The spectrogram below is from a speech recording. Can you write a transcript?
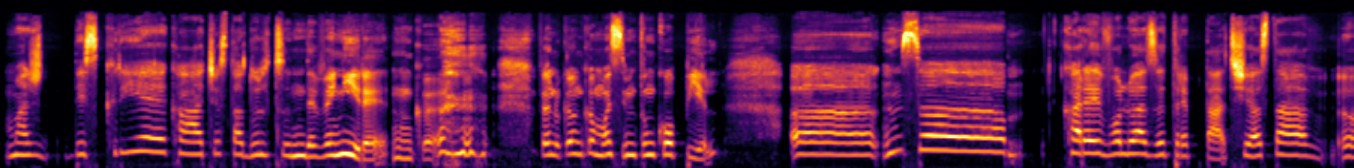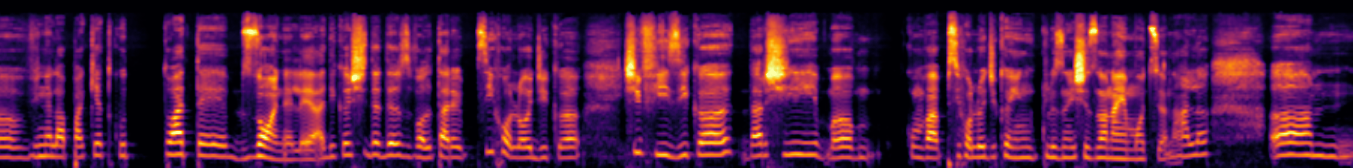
m-aș descrie ca acest adult în devenire încă, pentru că încă mă simt un copil, uh, însă care evoluează treptat și asta uh, vine la pachet cu toate zonele, adică și de dezvoltare psihologică și fizică, dar și uh, cumva psihologică, incluzând și zona emoțională um,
